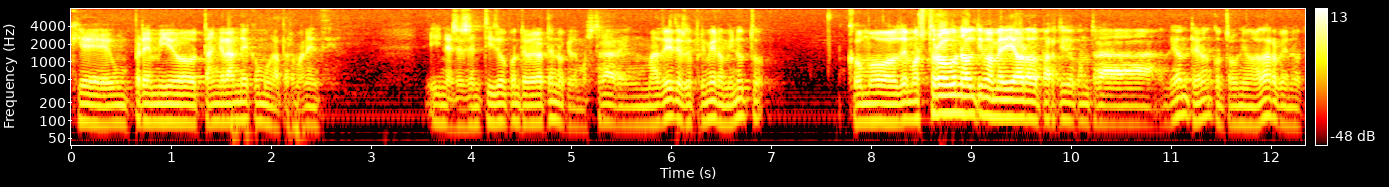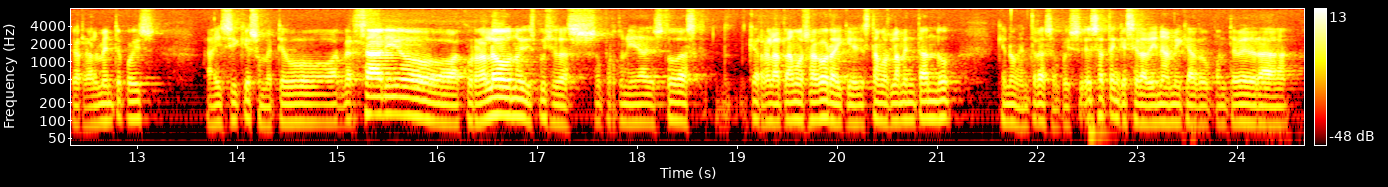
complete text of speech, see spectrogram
que un premio tan grande como unha permanencia. E nese sentido Pontevedra ten que demostrar en Madrid desde o primeiro minuto como demostrou na última media hora do partido contra de onte, non? contra a Unión Adarve, no que realmente pois aí sí que someteu o adversario, acurralou no? e dispuxo das oportunidades todas que relatamos agora e que estamos lamentando que non entrasen. Pois esa ten que ser a dinámica do Pontevedra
